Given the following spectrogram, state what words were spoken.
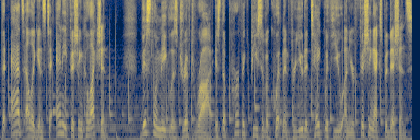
that adds elegance to any fishing collection. This Lamiglas drift rod is the perfect piece of equipment for you to take with you on your fishing expeditions.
